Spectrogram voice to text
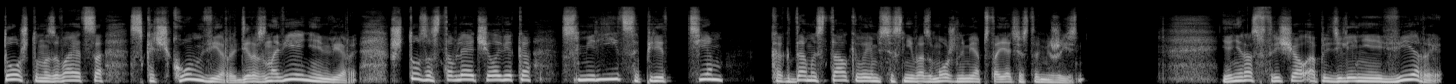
то, что называется скачком веры, дерзновением веры? Что заставляет человека смириться перед тем, когда мы сталкиваемся с невозможными обстоятельствами жизни? Я не раз встречал определение веры,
